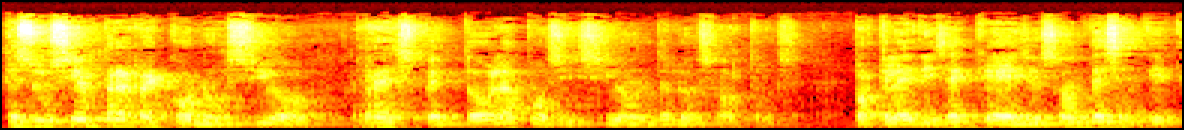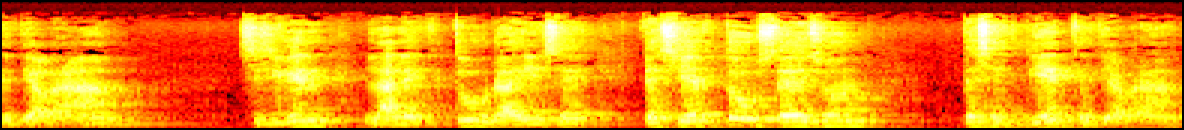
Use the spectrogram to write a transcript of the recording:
Jesús siempre reconoció, respetó la posición de los otros, porque les dice que ellos son descendientes de Abraham. Si siguen la lectura, dice, de cierto ustedes son descendientes de Abraham,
